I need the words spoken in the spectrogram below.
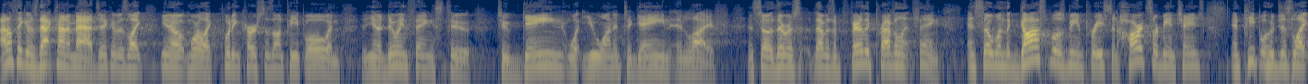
I don't think it was that kind of magic. It was like, you know, more like putting curses on people and, you know, doing things to, to gain what you wanted to gain in life. And so there was, that was a fairly prevalent thing. And so when the gospel is being preached and hearts are being changed, and people who just like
